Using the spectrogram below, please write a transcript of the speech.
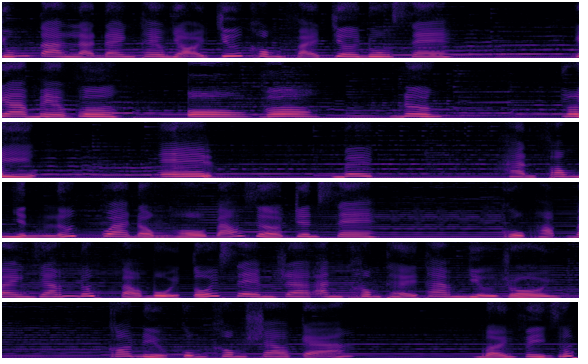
Chúng ta là đang theo dõi chứ không phải chơi đua xe. Game vơ, Ô vơ Nương Y E B. Hành Phong nhìn lướt qua đồng hồ báo giờ trên xe. Cuộc họp ban giám đốc vào buổi tối xem ra anh không thể tham dự rồi. Có điều cũng không sao cả bởi vì giúp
